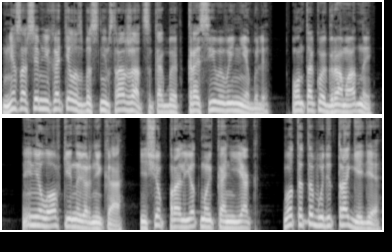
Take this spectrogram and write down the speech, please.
Мне совсем не хотелось бы с ним сражаться, как бы красивы вы не были. Он такой громадный и неловкий наверняка. Еще прольет мой коньяк. Вот это будет трагедия».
